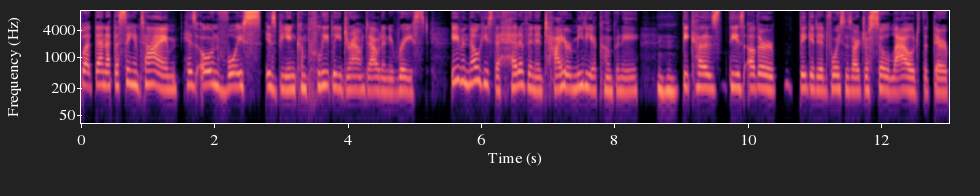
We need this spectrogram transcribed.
But then at the same time, his own voice is being completely drowned out and erased, even though he's the head of an entire media company hmm because these other bigoted voices are just so loud that they're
